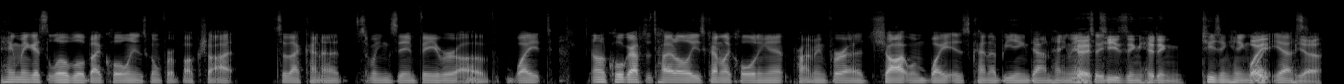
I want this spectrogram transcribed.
Hangman gets a low blow by Cole when he's going for a buckshot. So that kind of swings in favor of White. Uh, Cole grabs the title. He's kind of like holding it, priming for a shot when White is kind of beating down Hangman. Yeah, so teasing, hitting teasing, hitting White. White. Yes. Yeah.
